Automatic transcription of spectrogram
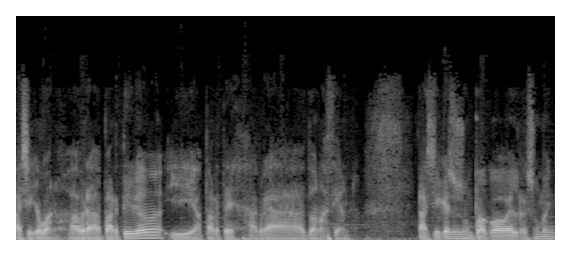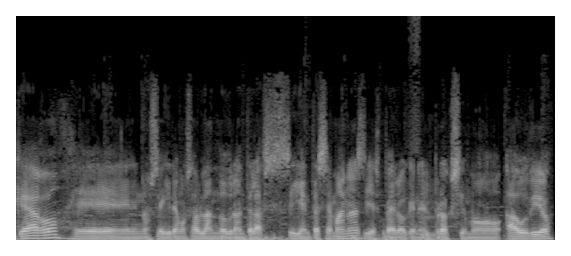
Así que bueno, habrá partido y aparte habrá donación. Así que eso es un poco el resumen que hago. Eh, nos seguiremos hablando durante las siguientes semanas y espero que en el próximo audio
